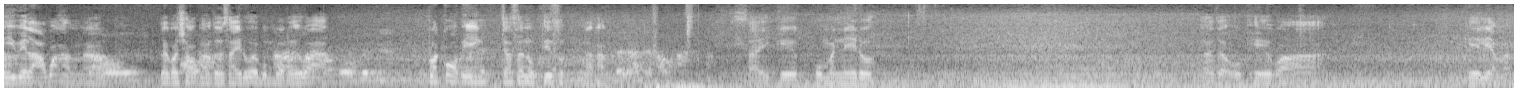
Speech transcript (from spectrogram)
มีเวลาว่างนะครับ แล้วก็ชอบมอเตอร์ไซค์ด้วย ผมบอกเลยว่า ประกอบเองจะสนุกที่สุดนะครับ ใส่เกียร์กมันนี้ดู น่าจะโอเคกว่าเกยร์เหลี่ยมอะ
